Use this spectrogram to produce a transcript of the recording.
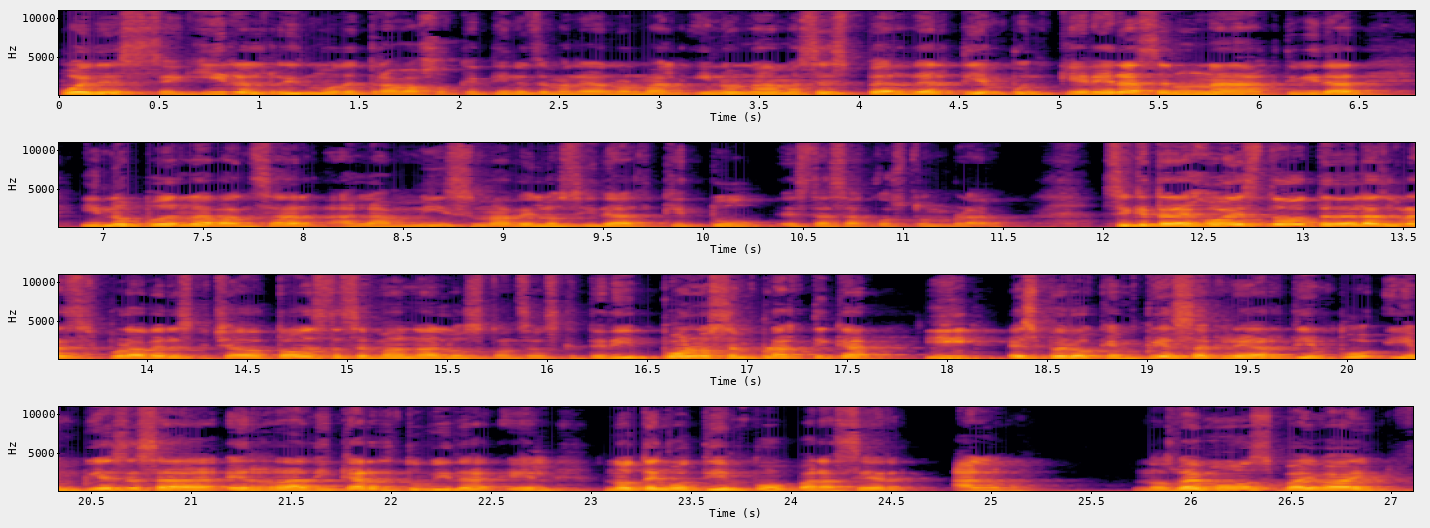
puedes seguir el ritmo de trabajo que tienes de manera normal y no nada más es perder tiempo en querer hacer una actividad y no poder avanzar a la misma velocidad que tú estás acostumbrado. Así que te dejo esto, te doy las gracias por haber escuchado toda esta semana los consejos que te di, ponlos en práctica y espero que empieces a crear tiempo y empieces a erradicar de tu vida el no tengo tiempo para hacer algo. Nos vemos, bye bye.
